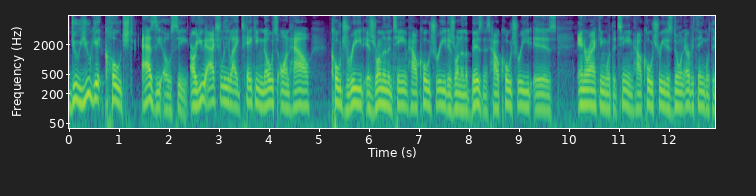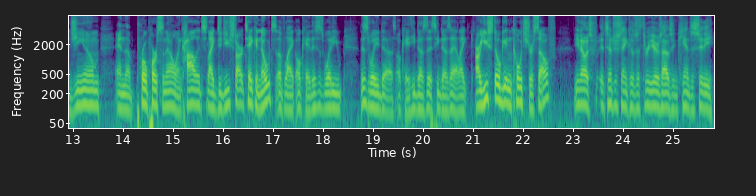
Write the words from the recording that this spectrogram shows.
Do you get coached as the OC? Are you actually like taking notes on how Coach Reid is running the team, how Coach Reid is running the business, how Coach Reid is interacting with the team, how Coach Reid is doing everything with the GM and the pro personnel in college? Like, did you start taking notes of like, okay, this is what he this is what he does. Okay, he does this, he does that. Like, are you still getting coached yourself? You know, it's it's interesting because the three years I was in Kansas City,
